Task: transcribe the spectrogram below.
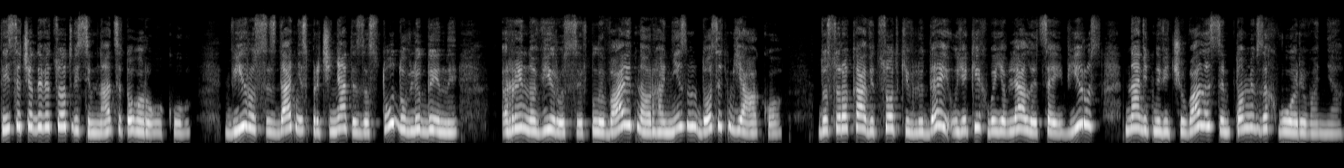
1918 року. Віруси здатні спричиняти застуду в людини. Риновіруси впливають на організм досить м'яко. До 40% людей, у яких виявляли цей вірус, навіть не відчували симптомів захворювання.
